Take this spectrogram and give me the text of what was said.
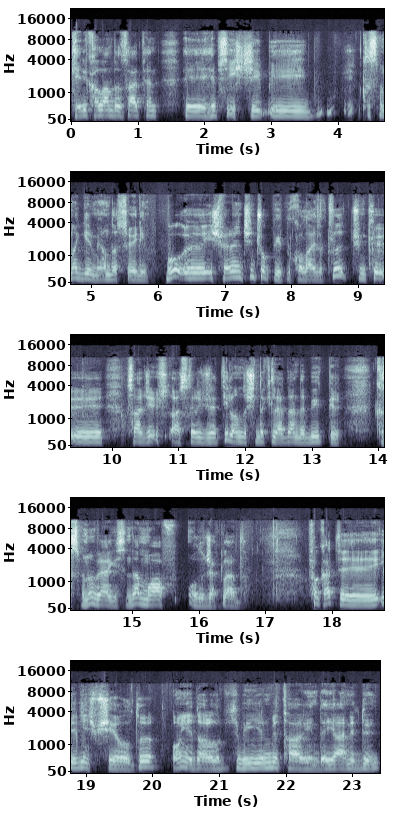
Geri kalan da zaten e, hepsi işçi e, kısmına girmiyor onu da söyleyeyim. Bu e, işveren için çok büyük bir kolaylıklı. Çünkü e, sadece üst asgari ücret değil onun dışındakilerden de büyük bir kısmının vergisinden muaf olacaklardı. Fakat e, ilginç bir şey oldu. 17 Aralık 2021 tarihinde yani dün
